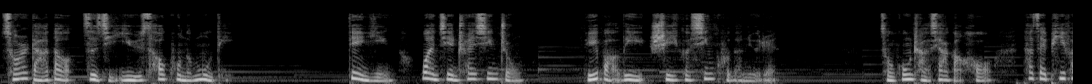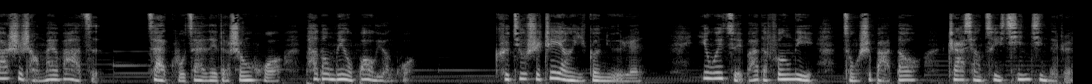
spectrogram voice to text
从而达到自己易于操控的目的。电影《万箭穿心》中，李宝莉是一个辛苦的女人。从工厂下岗后，她在批发市场卖袜子，再苦再累的生活，她都没有抱怨过。可就是这样一个女人，因为嘴巴的锋利，总是把刀扎向最亲近的人。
